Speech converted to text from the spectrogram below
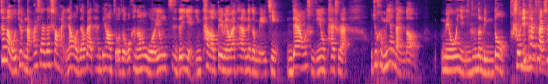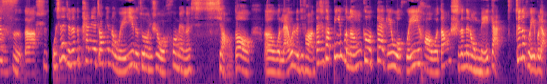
真的，我就哪怕现在在上海，你让我在外滩边上走走，我可能我用自己的眼睛看到对面外滩的那个美景，你再让我手机用拍出来，我就很明显感觉到没有我眼睛中的灵动，手机拍出来是死的。是我现在觉得拍那些照片的唯一的作用就是我后面能想到，呃，我来过这个地方，但是它并不能够带给我回忆好我当时的那种美感，真的回忆不了。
